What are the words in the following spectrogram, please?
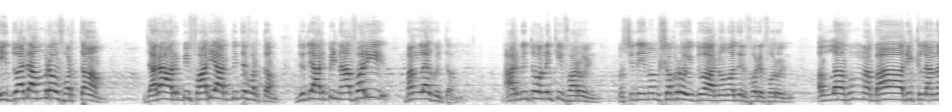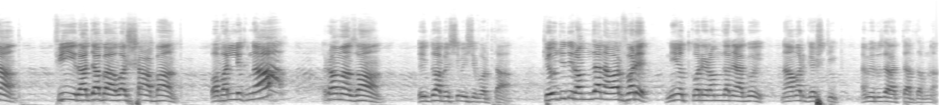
এই দোয়াটা আমরাও পড়তাম। যারা আরবি ফারি, আরবিতে পড়তাম। যদি আরবি না পারি বাংলায় কইতাম। আরবি তো অনেকেই ফারইন। মসজিদে ইমাম সবর ওই দোয়া নমাজের পরে ফরইন আল্লাহুম্মা বারিক লানা ফি রাজাবা ওয়া শাবান ওয়া রমাজান। এই দোয়া বেশি বেশি পড়তা। কেউ যদি রমজান আওয়ার পরে নিয়ত করে রমজানে না, আমার গ্যাস্ট্রিক, আমি রোজা রাখতে পারতাম না।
